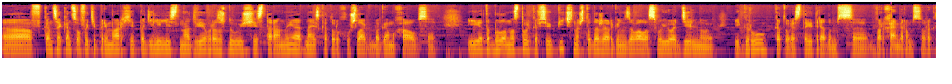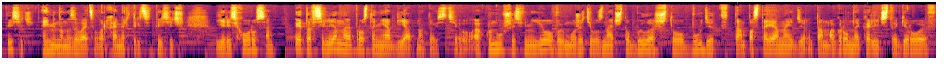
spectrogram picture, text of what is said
Э, в конце концов, эти примархи поделились на две враждующие стороны, одна из которых ушла к богам хаоса. И это было настолько все эпично, что даже организовала свою отдельную игру, которая стоит рядом с Вархаммером 40 тысяч, а именно называется Вархаммер 30 тысяч Ересь Хоруса. Эта вселенная просто необъятна, то есть окунувшись в нее, вы можете узнать, что было, что будет. Там постоянно идет, там огромное количество героев.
